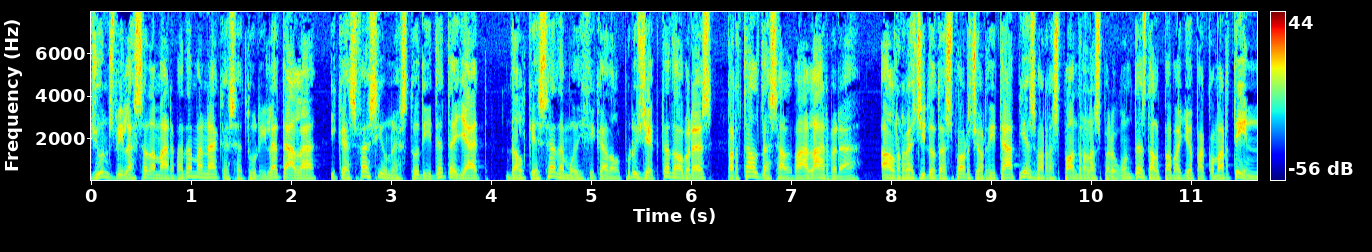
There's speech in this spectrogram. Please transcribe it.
Junts Vilassar de Mar va demanar que s'aturi la tala i que es faci un estudi detallat del que s'ha de modificar del projecte d'obres per tal de salvar l'arbre. El regidor d'Esport, Jordi Tàpies, va respondre a les preguntes del pavelló Paco Martín.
